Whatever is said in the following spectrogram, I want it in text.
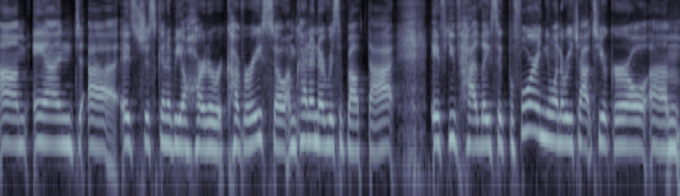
Um, and uh, it's just going to be a harder recovery. So I'm kind of nervous about that. If you've had LASIK before and you want to reach out to your girl um,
